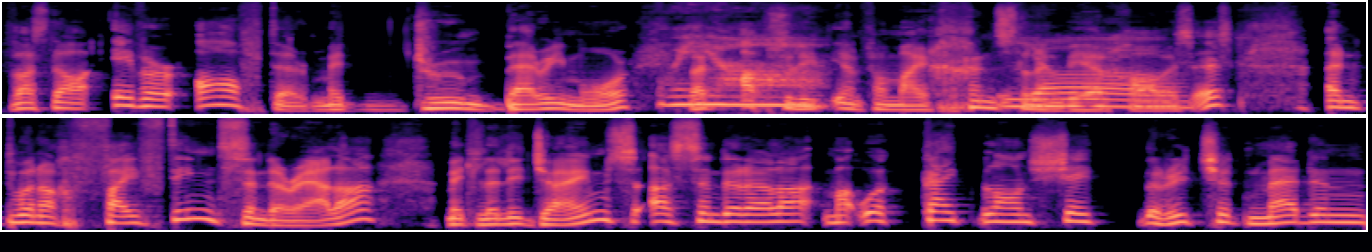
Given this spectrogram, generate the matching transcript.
was daar Ever After met Drew Barrymore o, wat ja. absoluut een van my gunsteling ja. weergawe is. In 2015 Cinderella met Lily James as Cinderella, maar ook Kate Blanchett Richard Madden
